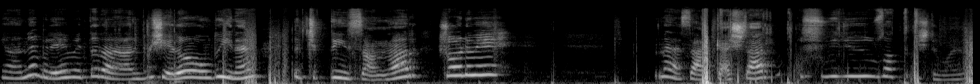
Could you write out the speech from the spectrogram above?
Ya ne bileyim ettiler yani bir şeyler oldu yine. E, Çıktı insanlar. Şöyle bir Neyse arkadaşlar. Şu videoyu uzattık işte bayağı.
